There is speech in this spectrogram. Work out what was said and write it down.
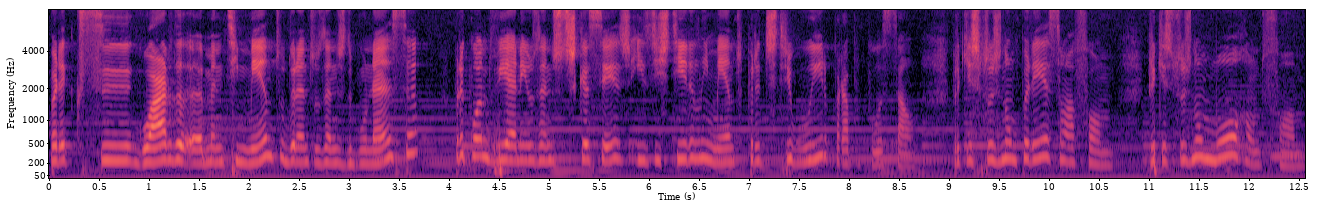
para que se guarde mantimento durante os anos de bonança, para quando vierem os anos de escassez existir alimento para distribuir para a população, para que as pessoas não pereçam à fome, para que as pessoas não morram de fome.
